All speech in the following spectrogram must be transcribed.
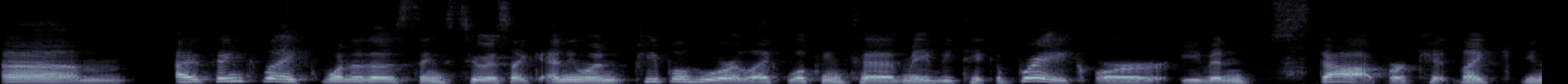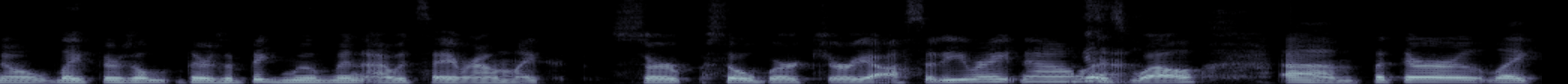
Um, I think like one of those things too is like anyone, people who are like looking to maybe take a break or even stop or like, you know, like there's a, there's a big movement, I would say around like sober curiosity right now yeah. as well. Um, but there are like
